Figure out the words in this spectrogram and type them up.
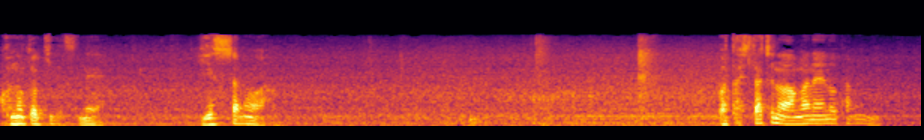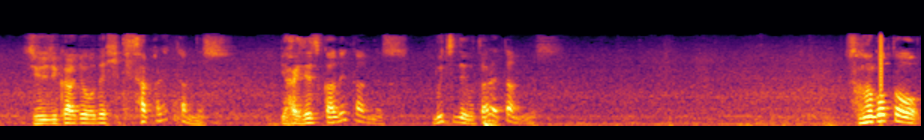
この時ですねイエス様は私たちの贖いのために十字架上で引き裂かれたんです。槍で使われたんです。鞭で打たれたんです。そのことを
